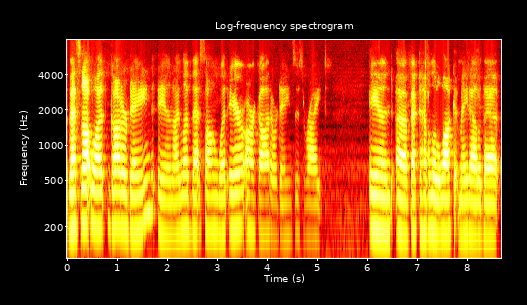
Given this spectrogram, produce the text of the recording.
that's not what God ordained. And I love that song, Whatever Our God Ordains is Right. And uh, in fact, I have a little locket made out of that.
